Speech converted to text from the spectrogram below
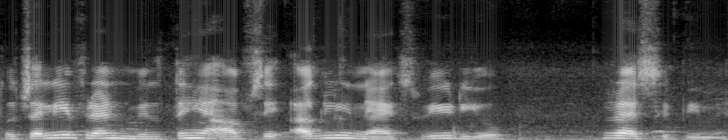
तो चलिए फ्रेंड, मिलते हैं आपसे अगली नेक्स्ट वीडियो रेसिपी में।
